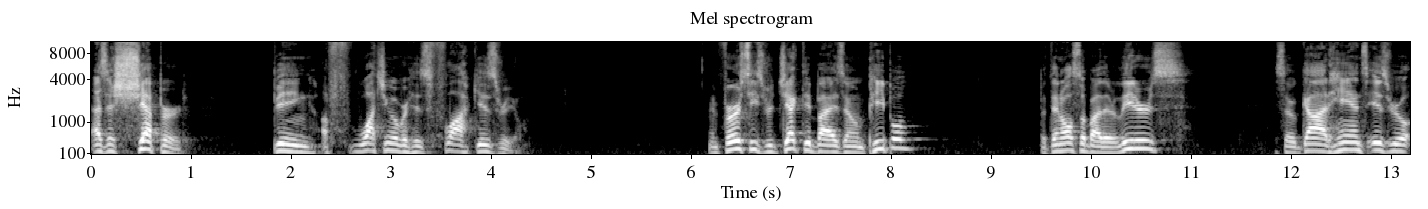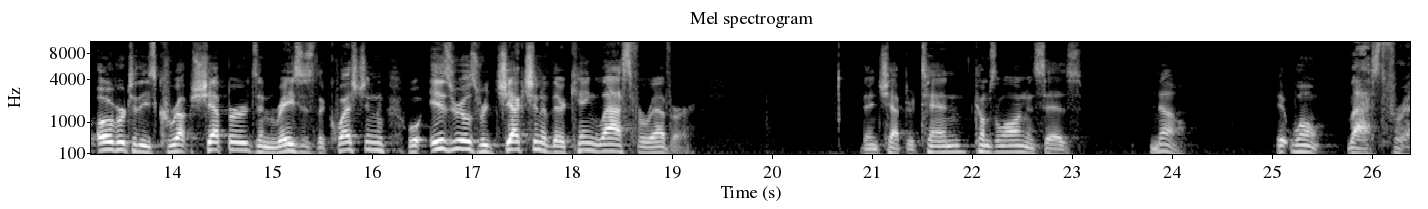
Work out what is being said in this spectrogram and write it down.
as a shepherd being a, watching over his flock Israel. And first, he's rejected by his own people, but then also by their leaders. So God hands Israel over to these corrupt shepherds and raises the question will Israel's rejection of their king last forever? Then chapter 10 comes along and says, no, it won't last forever.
